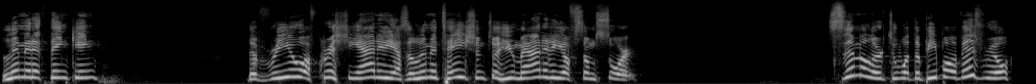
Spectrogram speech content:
limited thinking, the view of Christianity as a limitation to humanity of some sort. Similar to what the people of Israel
